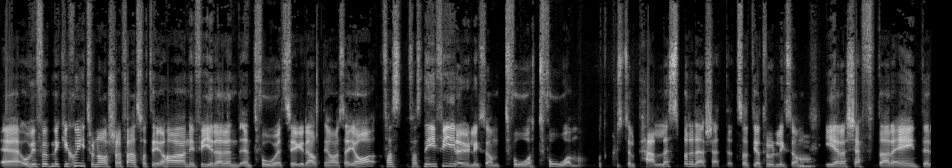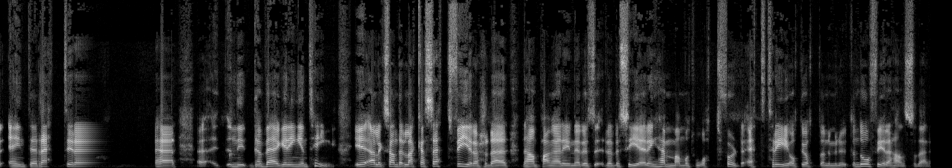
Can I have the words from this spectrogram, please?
Eh, och vi får mycket skit från Arsenal-fans för att ja, ni firar en, en 2-1-seger, det är allt ni har. Så, här, ja, fast, fast ni firar ju liksom 2-2 mot Crystal Palace på det där sättet. Så att jag tror liksom Mm. era käftar är inte, är inte rätt i det här. Eh, ni- Den väger ingenting. Eh, Alexander Lacazette firar sådär när han pangar in en redu- reducering hemma mot Watford. 1-3, 88 minuten. Då firar han sådär.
